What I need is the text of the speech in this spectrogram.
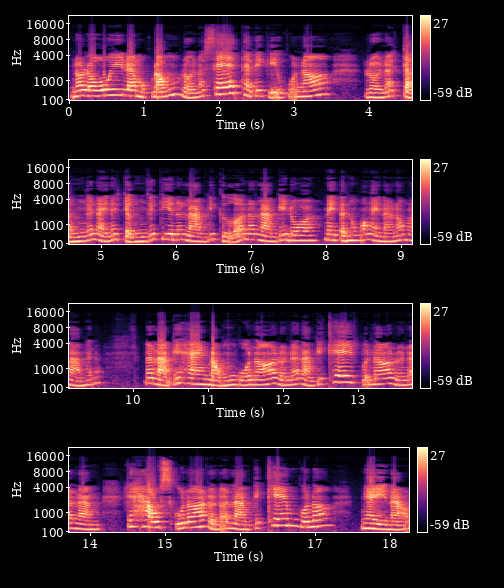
nó lôi ra một đống rồi nó xếp theo cái kiểu của nó. Rồi nó chận cái này nó chận cái kia nó làm cái cửa nó làm cái đo nay tình không có ngày nào nó không làm hết á nó làm cái hang động của nó rồi nó làm cái cave của nó rồi nó làm cái house của nó rồi nó làm cái camp của nó. Ngày nào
